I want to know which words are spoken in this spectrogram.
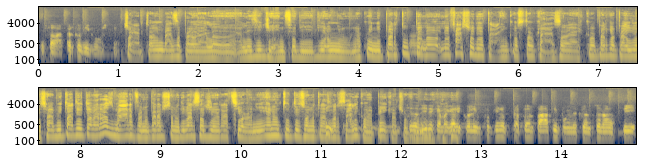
insomma per tutti i gusti. Certo, in base poi alle, alle esigenze di, di, ognuno, quindi per tutte le, le, fasce d'età in questo caso, ecco, perché poi siamo abituati tutti ad avere lo smartphone, però ci sono diverse generazioni e non tutti sono trasversali sì, come Pikachu. Devo dire che magari quelli un pochino più attempati, un pochino più anzionati,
